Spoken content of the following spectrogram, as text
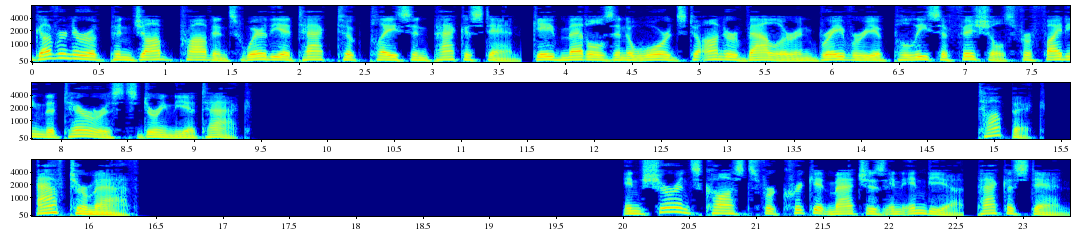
Governor of Punjab province where the attack took place in Pakistan, gave medals and awards to honour valour and bravery of police officials for fighting the terrorists during the attack. Aftermath Insurance costs for cricket matches in India, Pakistan,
